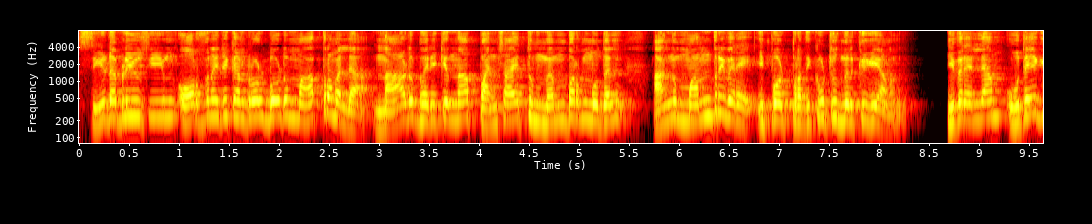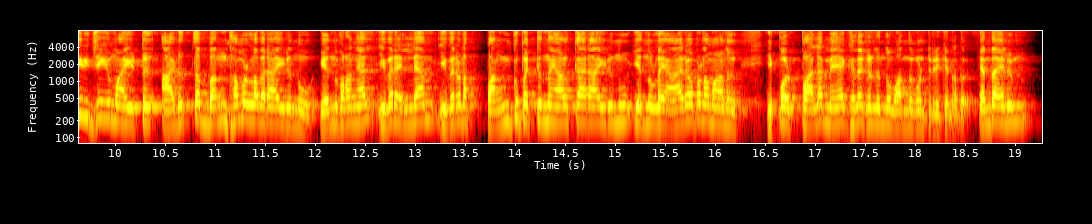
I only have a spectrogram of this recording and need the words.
സി ഡബ്ല്യു സിയും ഓർഫനേജ് കൺട്രോൾ ബോർഡും മാത്രമല്ല നാട് ഭരിക്കുന്ന പഞ്ചായത്ത് മെമ്പർ മുതൽ അങ്ങ് മന്ത്രി വരെ ഇപ്പോൾ പ്രതിക്കൂട്ടിൽ നിൽക്കുകയാണ്. ഇവരെല്ലാം ഉദയഗിരിജയുമായിട്ട് അടുത്ത ബന്ധമുള്ളവരായിരുന്നു എന്ന് പറഞ്ഞാൽ ഇവരെല്ലാം ഇവരുടെ പങ്കു പറ്റുന്ന ആൾക്കാരായിരുന്നു എന്നുള്ള ആരോപണമാണ് ഇപ്പോൾ പല മേഖലകളിൽ നിന്ന് വന്നുകൊണ്ടിരിക്കുന്നത്. എന്തായാലും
